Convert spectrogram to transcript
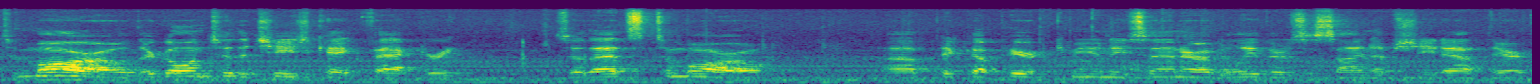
tomorrow. They're going to the Cheesecake Factory. So that's tomorrow. Uh, pick up here at the community center. I believe there's a sign-up sheet out there.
